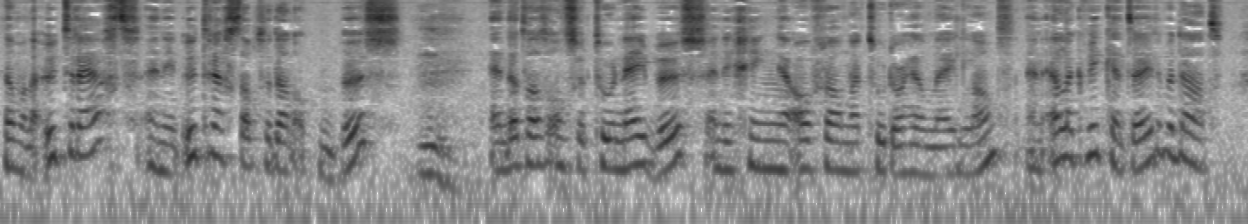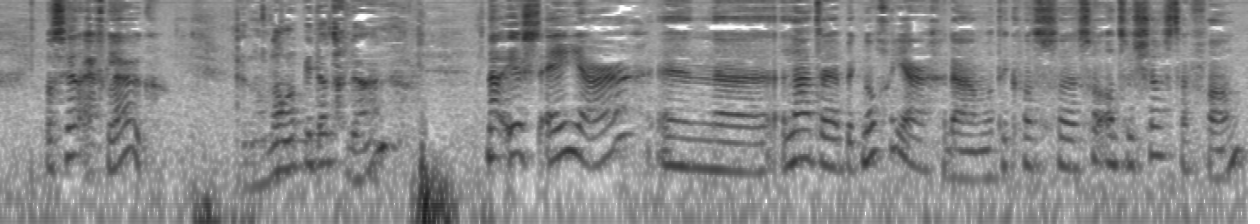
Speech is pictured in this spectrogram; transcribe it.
helemaal naar Utrecht. En in Utrecht stapten we dan op een bus. Mm. En dat was onze tourneebus. En die ging uh, overal naartoe door heel Nederland. En elk weekend deden we dat. Het was heel erg leuk. En hoe lang heb je dat gedaan? Nou, eerst één jaar. En uh, later heb ik nog een jaar gedaan. Want ik was zo enthousiast daarvan.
